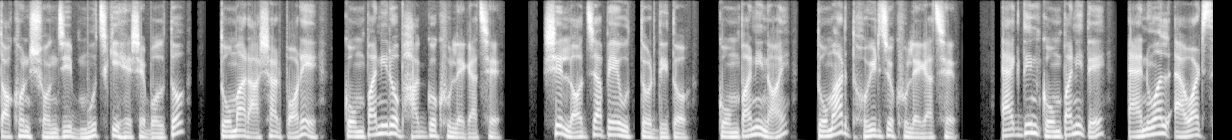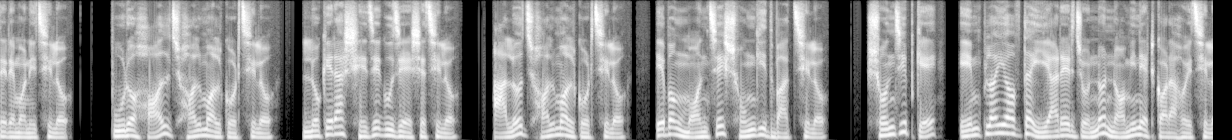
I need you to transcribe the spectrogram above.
তখন সঞ্জীব মুচকি হেসে বলতো, তোমার আসার পরে কোম্পানিরও ভাগ্য খুলে গেছে। সে লজ্জা পেয়ে উত্তর দিত, কোম্পানি নয়, তোমার ধৈর্য খুলে গেছে। একদিন কোম্পানিতে অ্যানুয়াল অ্যাওয়ার্ড সেরেমনি ছিল, পুরো হল ঝলমল করছিল, লোকেরা সেজেগুজে এসেছিল, আলো ঝলমল করছিল এবং মঞ্চে সংগীত বাজছিল। সঞ্জীবকে এমপ্লয়ি অব দ্য ইয়ারের জন্য নমিনেট করা হয়েছিল।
